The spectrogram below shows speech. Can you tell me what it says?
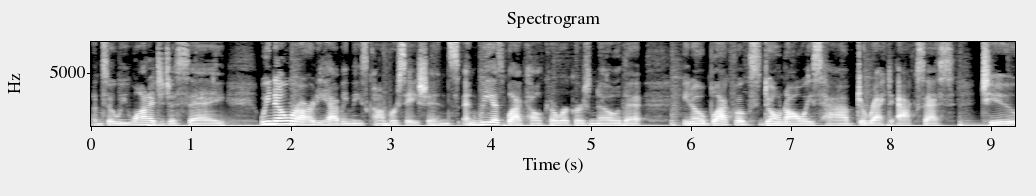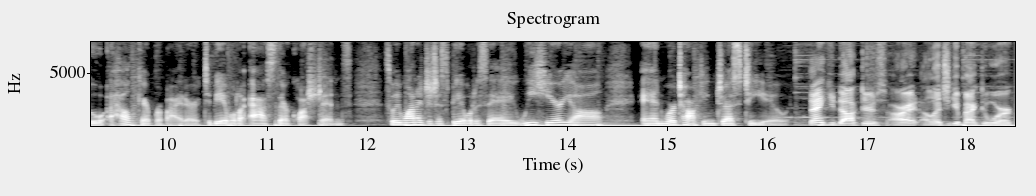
And so we wanted to just say, we know we're already having these conversations, and we as Black healthcare workers know that, you know, Black folks don't always have direct access to a healthcare provider to be able to ask their questions. So we wanted to just be able to say, we hear y'all, and we're talking just to you. Thank you, doctors. All right, I'll let you get back to work.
